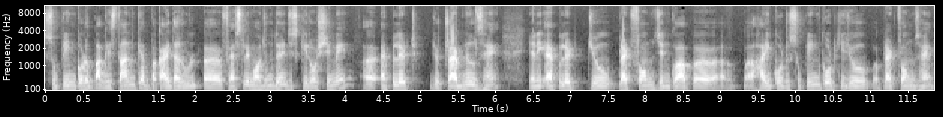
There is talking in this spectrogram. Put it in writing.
सुप्रीम कोर्ट ऑफ़ पाकिस्तान के बाकायदा रूल फैसले मौजूद हैं, जिसकी रोशनी में एपलेट जो ट्राइब्यूनल्स हैं, यानी एपलेट जो प्लेटफॉर्म्स जिनको आप हाई कोर्ट और सुप्रीम कोर्ट की जो प्लेटफॉर्म्स हैं,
